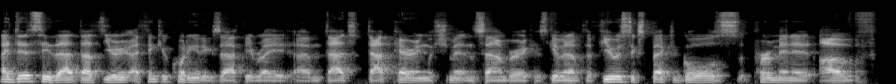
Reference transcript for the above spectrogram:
I did see that. That's you're. I think you're quoting it exactly right. Um, that that pairing with Schmidt and Samberg has given up the fewest expected goals per minute of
